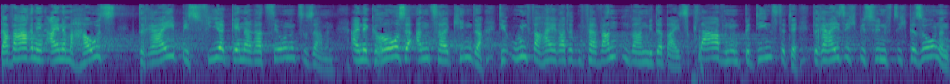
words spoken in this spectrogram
Da waren in einem Haus drei bis vier Generationen zusammen. Eine große Anzahl Kinder. Die unverheirateten Verwandten waren mit dabei. Sklaven und Bedienstete. 30 bis 50 Personen.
